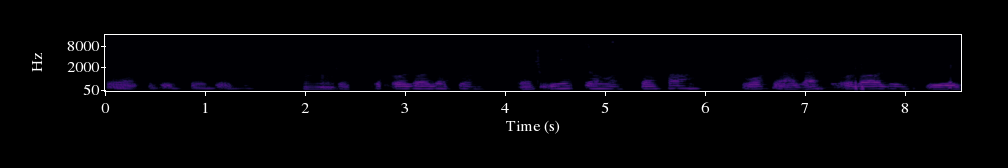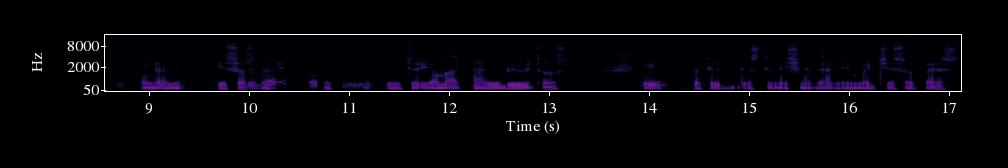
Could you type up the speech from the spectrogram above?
so that it is so good. Mhm. O Lord, that your wisdom will spend power to work in our lives, O Lord, in Jesus' In the name. name of Jesus Christ, that- be with you. Your might and will be with us. We get to the destination in the name of Jesus Christ.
